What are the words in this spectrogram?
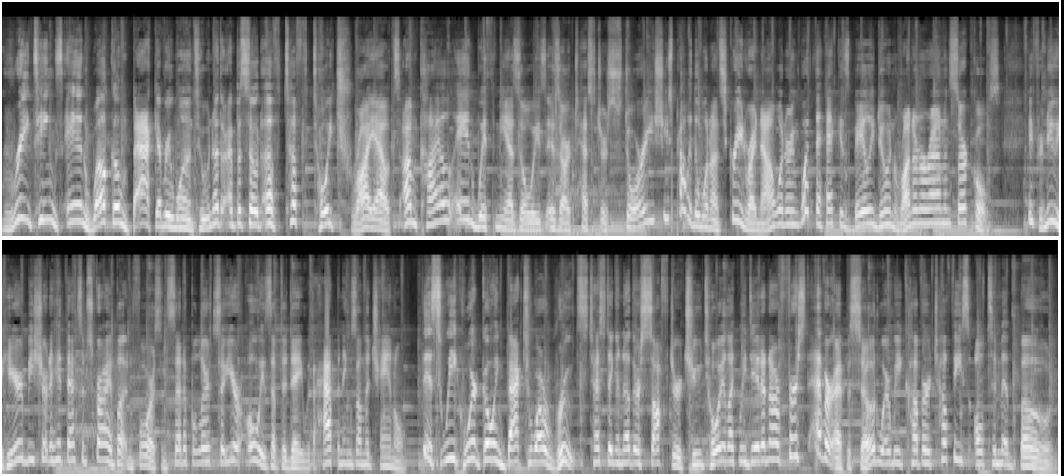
Greetings and welcome back, everyone, to another episode of Tough Toy Tryouts. I'm Kyle, and with me, as always, is our tester Story. She's probably the one on screen right now, wondering what the heck is Bailey doing running around in circles. If you're new here, be sure to hit that subscribe button for us and set up alerts so you're always up to date with the happenings on the channel. This week, we're going back to our roots, testing another softer chew toy like we did in our first ever episode where we cover Tuffy's Ultimate Bone.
